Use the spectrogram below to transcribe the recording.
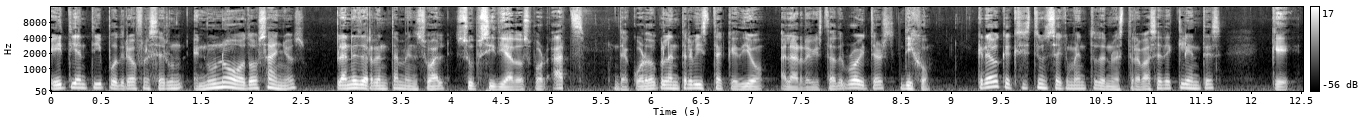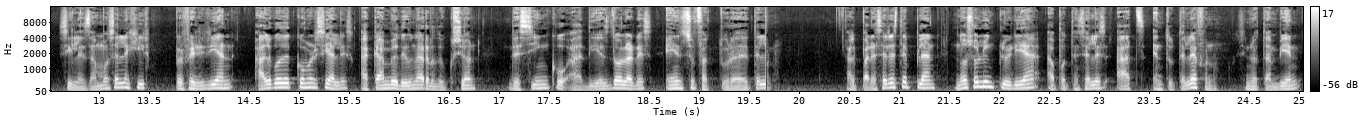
ATT podría ofrecer en uno o dos años planes de renta mensual subsidiados por ads. De acuerdo con la entrevista que dio a la revista de Reuters, dijo, creo que existe un segmento de nuestra base de clientes que, si les damos a elegir, preferirían algo de comerciales a cambio de una reducción de 5 a 10 dólares en su factura de teléfono. Al parecer este plan no solo incluiría a potenciales ads en tu teléfono, sino también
